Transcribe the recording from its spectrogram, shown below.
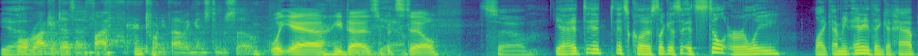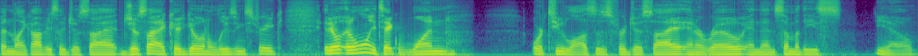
Yeah. Well, Roger does have 525 against him, so Well, yeah, he does, Yeah. but still. So yeah, it, it it's close. Like I said, it's still early. Like I mean, anything could happen. Like obviously, Josiah Josiah could go on a losing streak. It'll it'll only take one or two losses for Josiah in a row, and then some of these you know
